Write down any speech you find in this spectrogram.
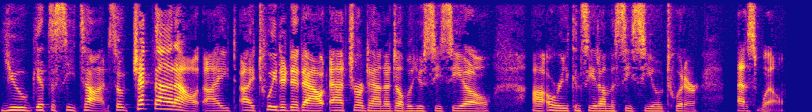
you get to see Todd. So check that out. I, I tweeted it out at Jordana WCCO, uh, or you can see it on the CCO Twitter as well.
